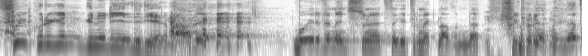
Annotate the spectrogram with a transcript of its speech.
Fülkürük'ün günü değildi diyelim abi. Abi bu herifi Manchester United'a getirmek lazım be. Fülkürük mü? net,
